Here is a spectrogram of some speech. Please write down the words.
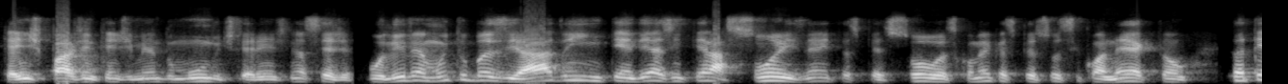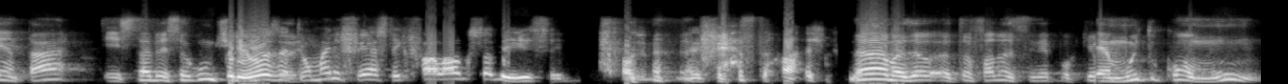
que a gente parte do entendimento do mundo diferente, né? ou seja, o livro é muito baseado em entender as interações né, entre as pessoas, como é que as pessoas se conectam, para tentar estabelecer algum tipo. Curioso, tem um manifesto, tem que falar algo sobre isso. manifesto, acho. Não, mas eu estou falando assim, né, porque é muito comum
